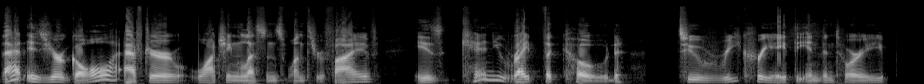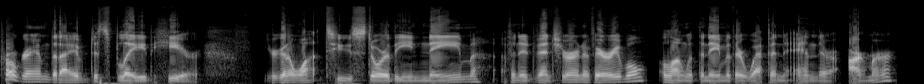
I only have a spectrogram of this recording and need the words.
that is your goal after watching lessons one through five is can you write the code to recreate the inventory program that I have displayed here. You're going to want to store the name of an adventurer in a variable along with the name of their weapon and their armor.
